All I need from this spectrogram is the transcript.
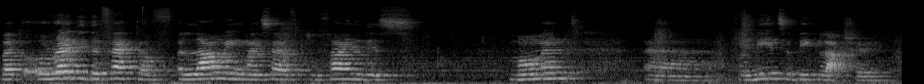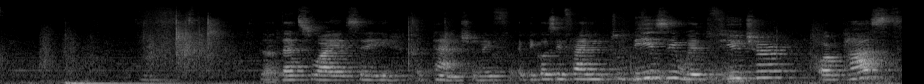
But already the fact of allowing myself to find this moment, uh, for me, it's a big luxury. That's why I say attention. If, because if I'm too busy with future or past,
